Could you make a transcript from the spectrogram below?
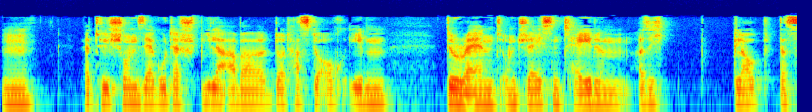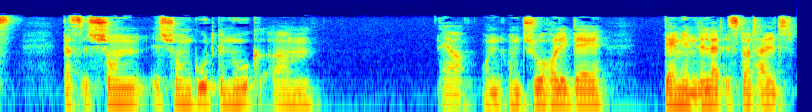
mh, hm, natürlich schon ein sehr guter Spieler, aber dort hast du auch eben Durant und Jason Tatum. Also ich glaube, das, das ist schon, ist schon gut genug. Ähm, ja, und, und Drew Holiday, Damian Lillard ist dort halt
